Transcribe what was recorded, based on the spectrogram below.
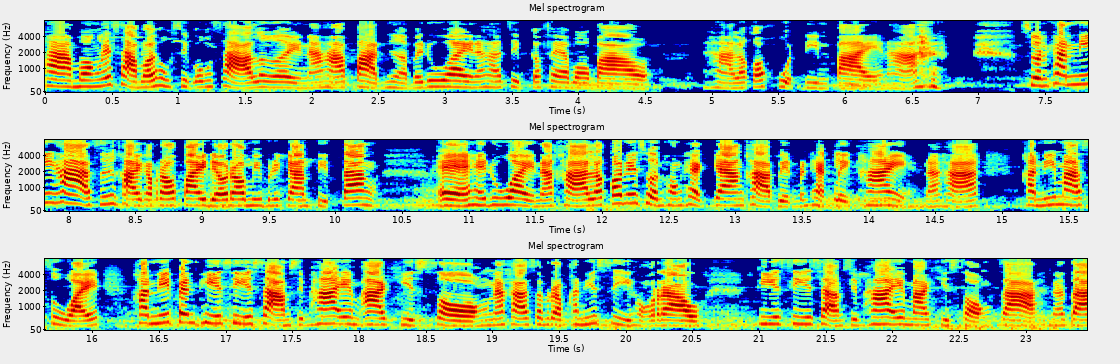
ค่ะ มองได้ 360 องศาเลยนะคะ ปาดเหงื่อไปด้วยนะคะ จิบกาแฟเบาๆนะคะแล้วก็ขูดดินไปนะคะ ส่วนคันนี้ค่ะ ซื้อขายกับเราไปเดี๋ยวเรามีบริการติดตั้งแอร์ให้ด้วยนะคะ แล้วก็ในส่วนของแท็กยางค่ะ เปลี่ยนเป็นแท็กเหล็กให้นะคะ คันนี้มาสวย คันนี้เป็น PC 35 MR ขีด2นะคะสำหรับคันที่ 4 ของเรา PC 35 MR ขีด2จ้านะจ๊ะ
